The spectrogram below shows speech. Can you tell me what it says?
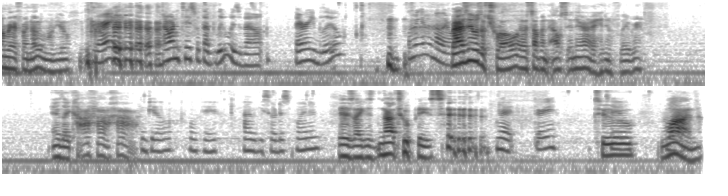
I'm ready for another one, yo. Right. I want to taste what that blue is about. Berry blue? Let me get another one. Imagine it was a troll. It was something else in there, a hidden flavor. And it's like ha ha ha. Yo, okay. I would be so disappointed. It's like it's not toothpaste. Right. Three. Two, Two, one.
